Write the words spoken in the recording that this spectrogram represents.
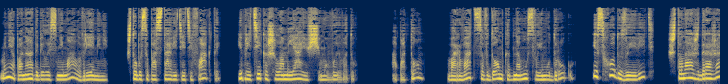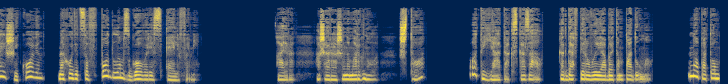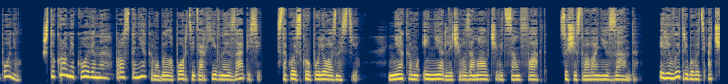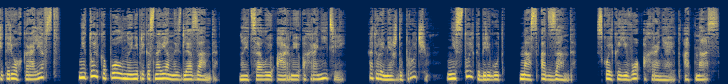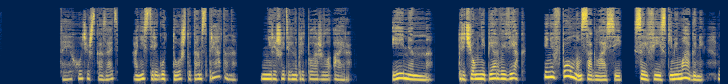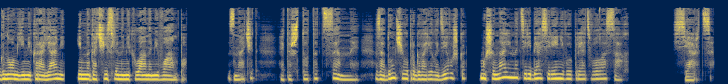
Мне понадобилось немало времени, чтобы сопоставить эти факты и прийти к ошеломляющему выводу. А потом ворваться в дом к одному своему другу и сходу заявить, что наш дрожайший Ковен находится в подлом сговоре с эльфами. Айра ошарашенно моргнула. «Что?» «Вот и я так сказал, когда впервые об этом подумал. Но потом понял, что кроме Ковина просто некому было портить архивные записи с такой скрупулезностью. Некому и не для чего замалчивать сам факт существования Занда или вытребовать от четырех королевств не только полную неприкосновенность для Занда, но и целую армию охранителей, которые, между прочим, не столько берегут нас от Занда, сколько его охраняют от нас. «Ты хочешь сказать, они стерегут то, что там спрятано?» — нерешительно предположила Айра. «Именно. Причем не первый век и не в полном согласии с эльфийскими магами, гномьими королями и многочисленными кланами вампов. Значит, это что-то ценное, задумчиво проговорила девушка, машинально теребя сиреневую прядь в волосах. Сердце.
